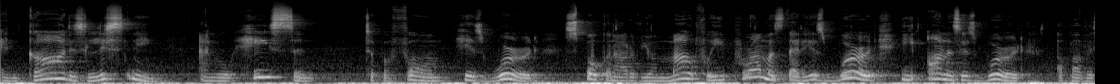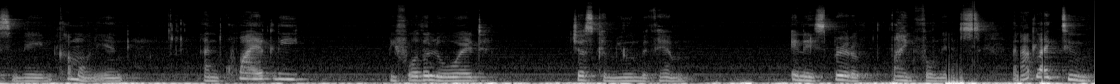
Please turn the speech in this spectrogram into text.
And God is listening and will hasten to perform his word spoken out of your mouth. For he promised that his word he honors his word above his name. Come on in and quietly before the Lord just commune with him in a spirit of thankfulness. And I'd like to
